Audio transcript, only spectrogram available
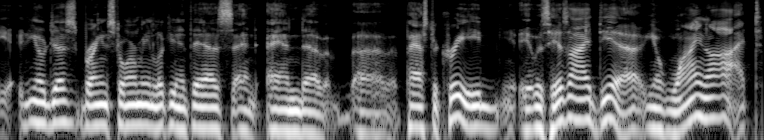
you know just brainstorming looking at this and and uh, uh, pastor creed it was his idea you know why not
